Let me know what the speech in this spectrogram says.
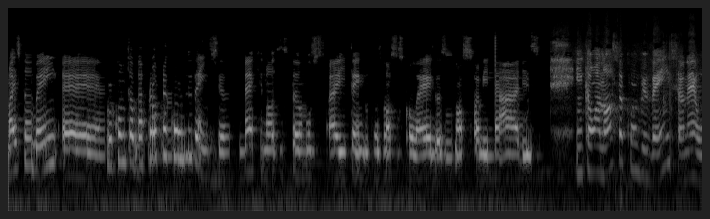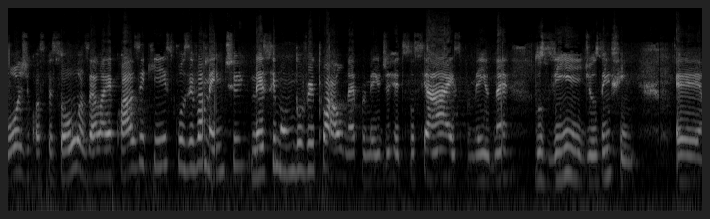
mas também é, por conta da própria convivência, né, que nós estamos aí tendo com os nossos colegas, os nossos familiares. Então, a nossa convivência, né, hoje com as pessoas, ela é quase que exclusivamente nesse mundo virtual, né, por meio de redes sociais, por meio, né, dos vídeos, enfim. É,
